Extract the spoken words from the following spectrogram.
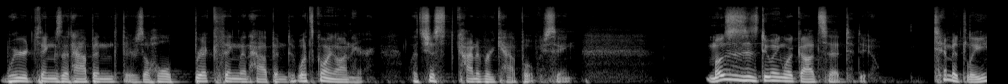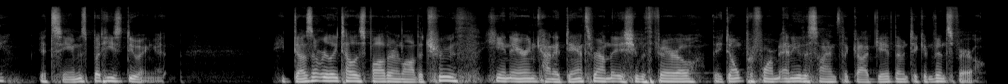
weird things that happened. There's a whole brick thing that happened. What's going on here? Let's just kind of recap what we've seen. Moses is doing what God said to do. Timidly, it seems, but he's doing it. He doesn't really tell his father in law the truth. He and Aaron kind of dance around the issue with Pharaoh. They don't perform any of the signs that God gave them to convince Pharaoh.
